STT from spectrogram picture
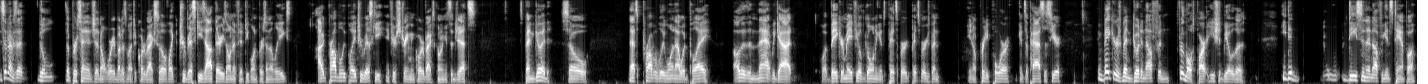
sometimes the the the percentage I don't worry about as much at quarterbacks. So if like Trubisky's out there, he's on at fifty one percent of leagues. I'd probably play Trubisky if you're streaming quarterbacks going against the Jets. It's been good, so that's probably one I would play. Other than that, we got what Baker Mayfield going against Pittsburgh. Pittsburgh's been you know pretty poor against the pass this year. And Baker's been good enough, and for the most part, he should be able to. He did decent enough against Tampa,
